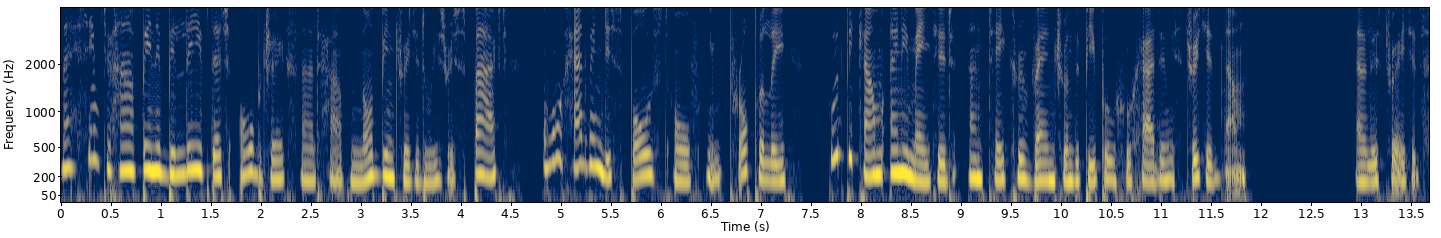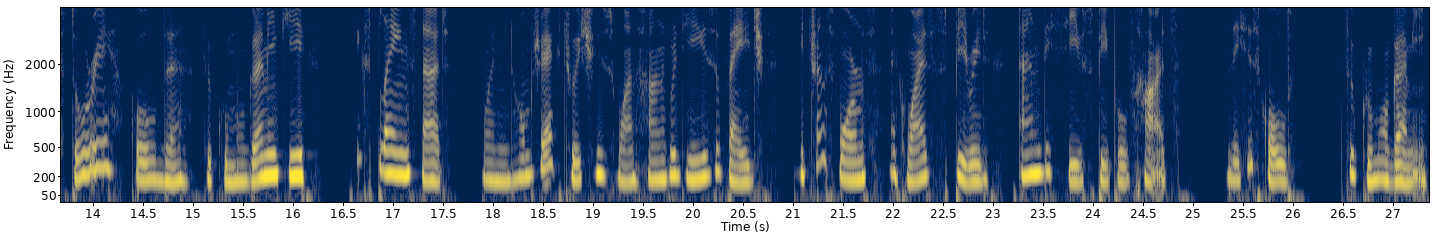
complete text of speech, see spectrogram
there seems to have been a belief that objects that have not been treated with respect or had been disposed of improperly would become animated and take revenge on the people who had mistreated them. An illustrated story called the Tsukumogamiki explains that when an object reaches 100 years of age, it transforms, acquires a spirit, and deceives people's hearts. This is called Tsukumogami.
